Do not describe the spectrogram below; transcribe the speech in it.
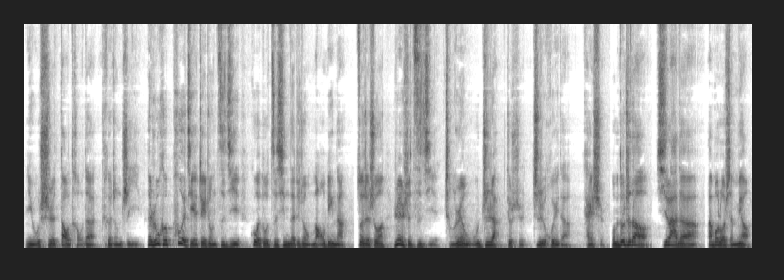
牛市到头的特征之一。那如何破解这种自己过度自信的这种毛病呢？作者说，认识自己，承认无知啊，就是智慧的。开始，我们都知道希腊的阿波罗神庙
